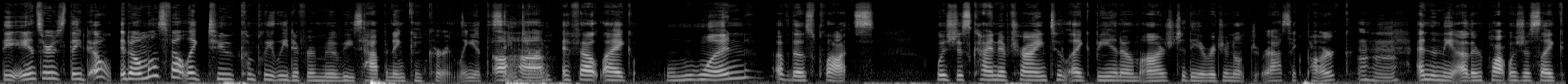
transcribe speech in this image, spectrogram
The answer is they don't. It almost felt like two completely different movies happening concurrently at the same Uh-huh. time. It felt like one of those plots was just kind of trying to like be an homage to the original Jurassic Park, mhm, and then the other plot was just like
